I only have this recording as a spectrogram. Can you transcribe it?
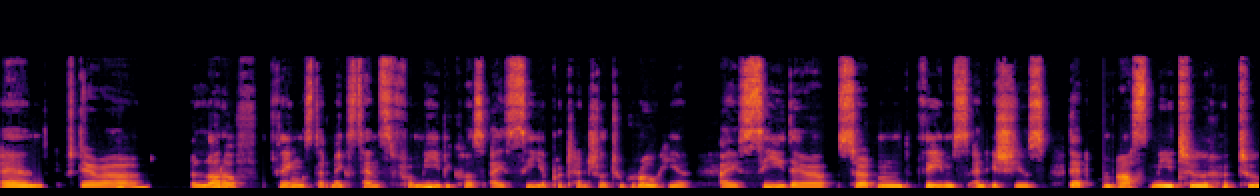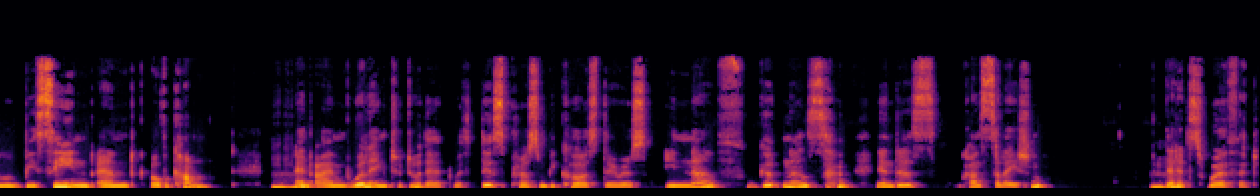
And if there are mm-hmm. a lot of things that make sense for me because I see a potential to grow here, I see there are certain themes and issues that ask me to to be seen and overcome. Mm-hmm. And I'm willing to do that with this person because there is enough goodness in this constellation mm-hmm. that it's worth it.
